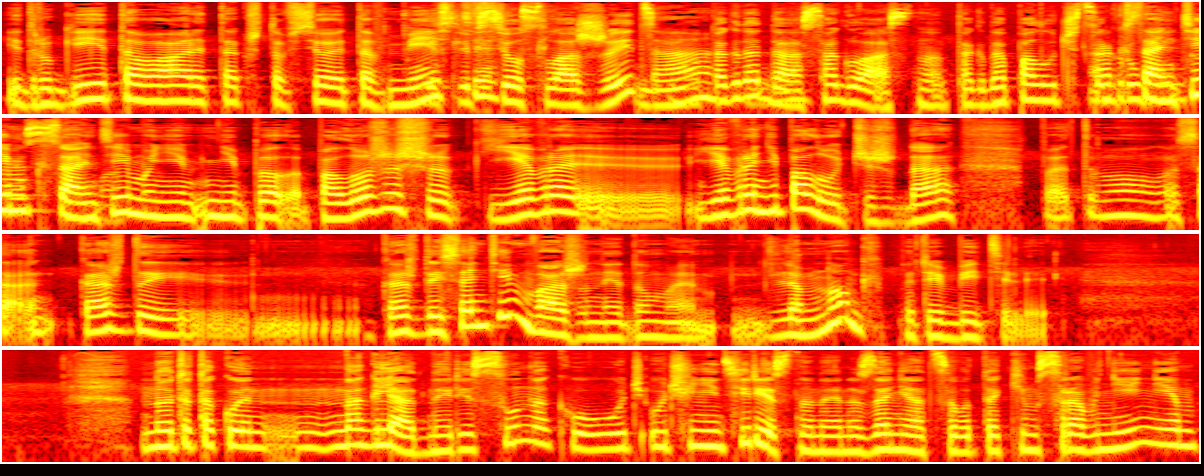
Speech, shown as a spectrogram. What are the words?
и другие товары, так что все это вместе. Если все сложить, да, ну, тогда да, согласна, тогда получится а к сантим, к сантиму не, не положишь, к евро, э, евро не получишь, да, поэтому каждый, каждый сантим важен, я думаю, для многих потребителей. Но это такой наглядный рисунок. Очень интересно, наверное, заняться вот таким сравнением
